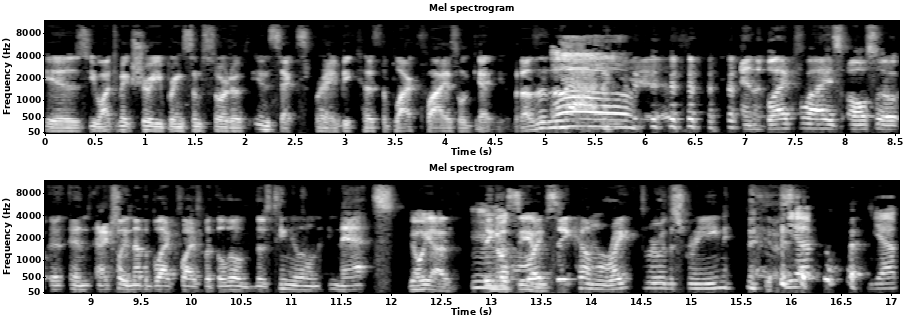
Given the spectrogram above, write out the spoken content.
is you want to make sure you bring some sort of insect spray because the black flies will get you. But other than Oh, Yes. and the black flies also, and actually not the black flies, but the little, those teeny little gnats. oh yeah, They Mm. no come, right, seams. they come right through the screen. Yes. yep, yep.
